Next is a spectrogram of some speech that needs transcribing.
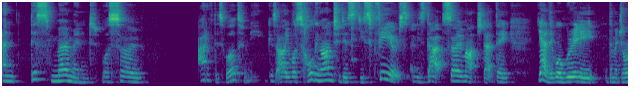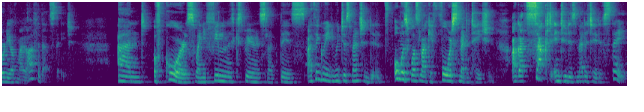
and this moment was so out of this world for me because I was holding on to this these fears and these doubts so much that they, yeah, they were really the majority of my life at that stage. And of course, when you feel an experience like this, I think we, we just mentioned it, it almost was like a forced meditation. I got sucked into this meditative state.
